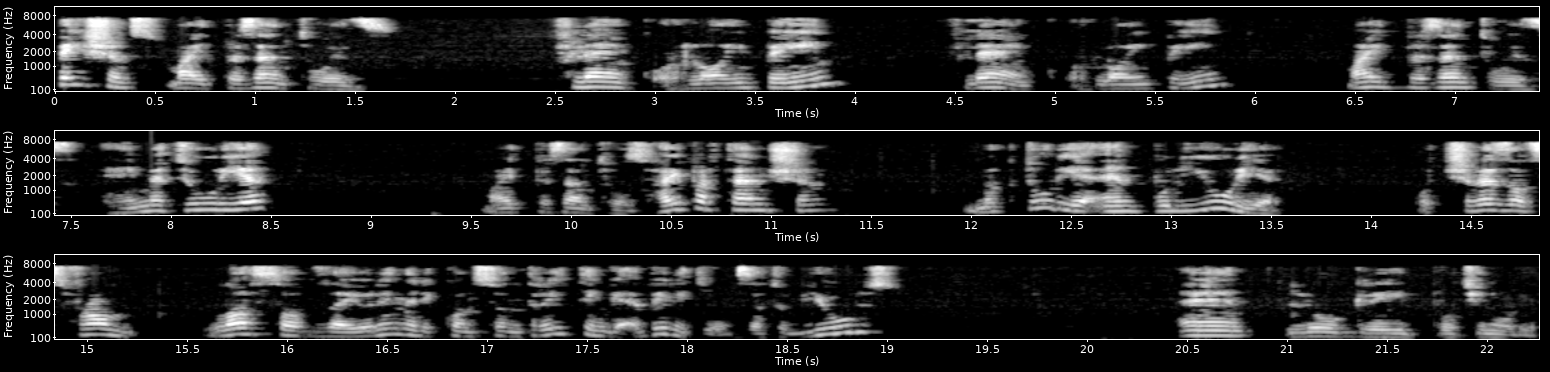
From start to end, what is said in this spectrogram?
patients might present with flank or loin pain, flank or loin pain, might present with hematuria, might present with hypertension, nocturia and polyuria, which results from loss of the urinary concentrating ability of the tubules, and low-grade proteinuria.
